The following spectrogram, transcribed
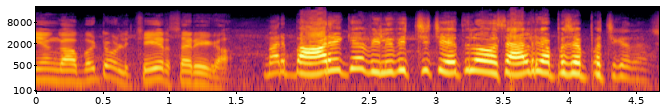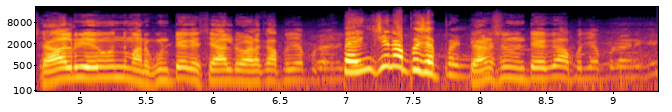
ఇయ్యం కాబట్టి వాళ్ళు చేయరు సరిగా. మరి భార్యకే విలువిచ్చి చేతిలో శాలరీ అప్పచెప్పచ్చు కదా. శాలరీ ఏముంది? మనకు ఉంటే శాలరీ వాళ్ళకి అప్పచెప్పడానికి పెన్షన్ అప్పచెప్పండి పెన్షన్ ఉంటేగా అప్పచెప్పడానికి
